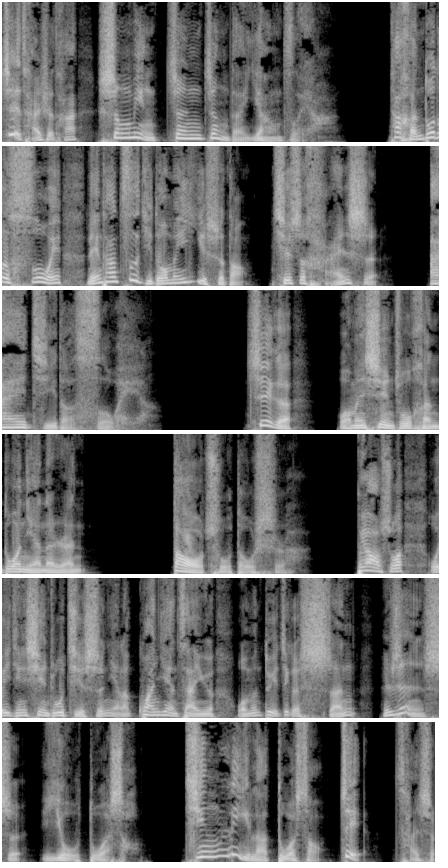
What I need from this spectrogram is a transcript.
这才是他生命真正的样子呀！他很多的思维连他自己都没意识到，其实还是埃及的思维呀。这个我们信主很多年的人，到处都是啊！不要说我已经信主几十年了，关键在于我们对这个神认识有多少，经历了多少，这才是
